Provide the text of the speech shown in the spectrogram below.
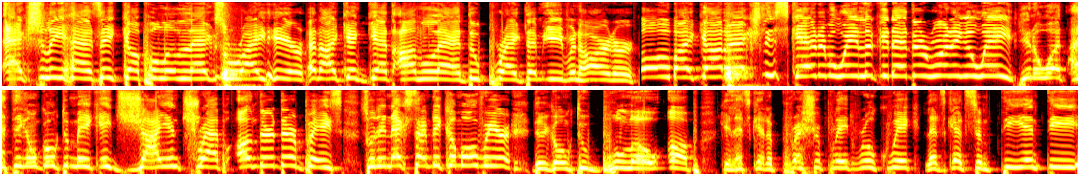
actually has a couple of legs right here, and I can get on land to prank them even harder. Oh my god, I actually scared them away. Look at that, they're running away. You know what? I think I'm going to make a giant trap under their base so the next time they come over here, they're going to blow up. Okay, let's get a pressure plate real quick. Let's get some TNT.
